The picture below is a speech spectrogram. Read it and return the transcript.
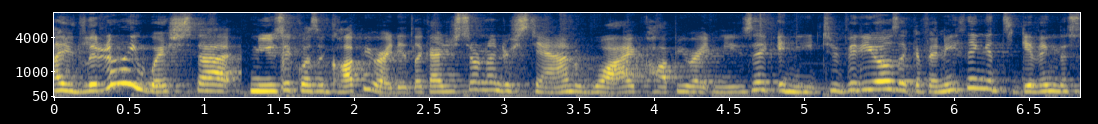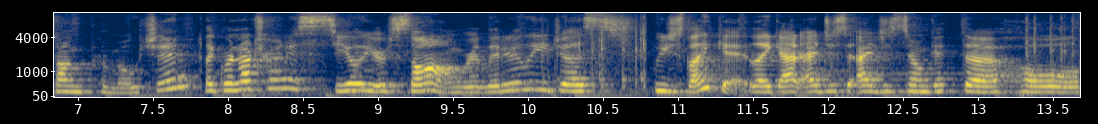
I literally wish that music wasn't copyrighted. Like, I just don't understand why copyright music in YouTube videos. Like, if anything, it's giving the song promotion. Like, we're not trying to steal your song. We're literally just, we just like it. Like, I, I just, I just don't get the whole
